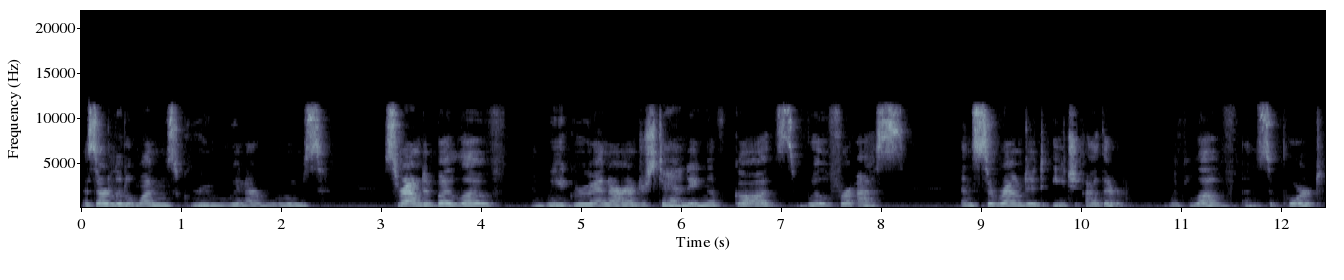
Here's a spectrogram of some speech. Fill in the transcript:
as our little ones grew in our wombs, surrounded by love, and we grew in our understanding of God's will for us and surrounded each other with love and support.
